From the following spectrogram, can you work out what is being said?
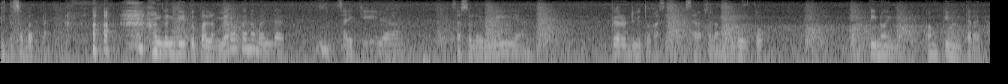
Dito sa Bata. Hanggang dito pa lang. Meron pa naman dati. Sa IKEA, sa Sulaimania. Pero dito kasi masarap silang magluto. Pang Pinoy. Pang Pinoy talaga.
